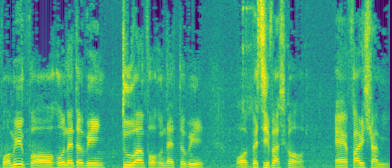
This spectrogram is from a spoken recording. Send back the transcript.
For me, for Home United win, 2-1 for Home United win. Or Betsy score. And Faris Ramli.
